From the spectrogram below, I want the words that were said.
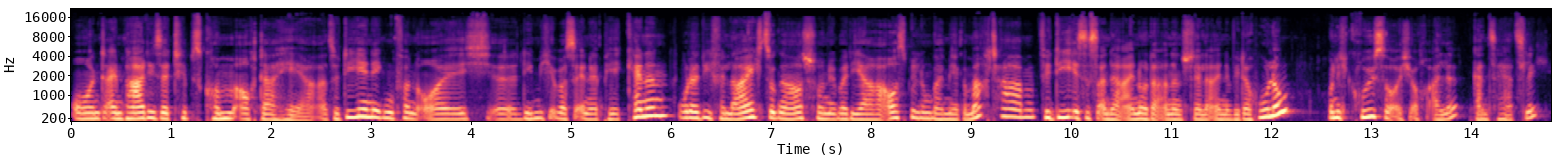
Und ein paar dieser Tipps kommen auch daher. Also diejenigen von euch, äh, die mich übers NLP kennen oder die vielleicht sogar schon über die Jahre Ausbildung bei mir gemacht haben, für die ist es an der einen oder anderen Stelle eine Wiederholung. Und ich grüße euch auch alle ganz herzlich.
